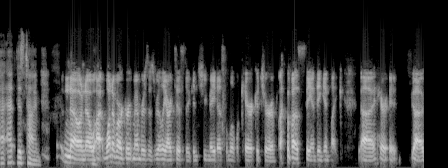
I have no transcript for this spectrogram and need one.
at this time. No, no. I, one of our group members is really artistic, and she made us a little caricature of, of us standing in like uh, hair, uh,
